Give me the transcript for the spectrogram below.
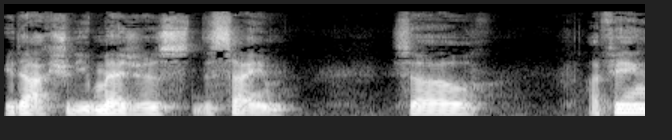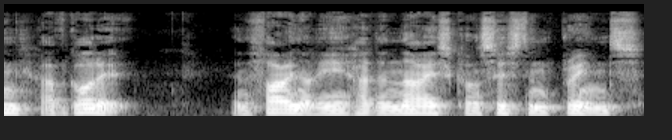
it actually measures the same. So I think I've got it. And finally had a nice consistent print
